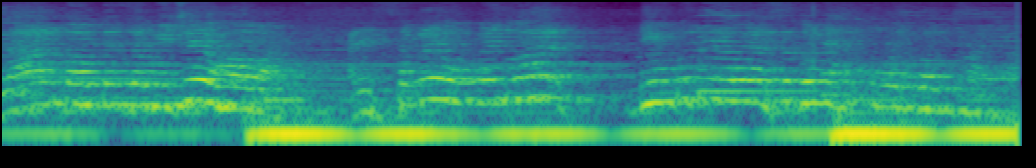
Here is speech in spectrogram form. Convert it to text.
लाल बावट्याचा विजय व्हावा आणि सगळे उमेदवार निवडून यावे असं दोन्ही हात वर करून सांगा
